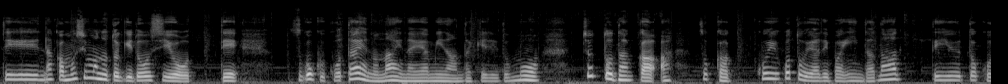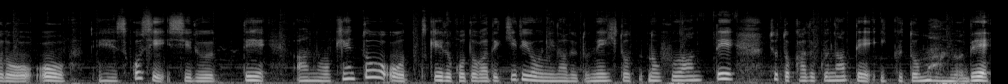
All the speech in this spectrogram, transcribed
でなんかもしもの時どうしようってすごく答えのない悩みなんだけれどもちょっとなんかあそっかこういうことをやればいいんだなっていうところを、えー、少し知るであの見当をつけることができるようになるとね人の不安ってちょっと軽くなっていくと思うので、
